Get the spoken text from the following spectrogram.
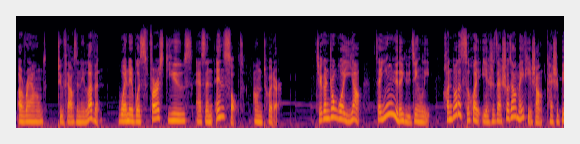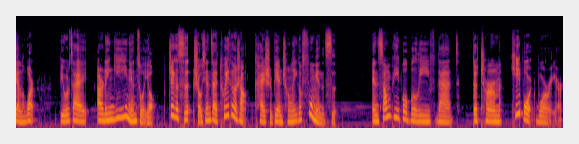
around 2011, when it was first used as an insult on Twitter. 其实跟中国一样，在英语的语境里，很多的词汇也是在社交媒体上开始变了味儿。比如在二零一一年左右，这个词首先在推特上开始变成了一个负面的词。And some people believe that the term keyboard warrior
